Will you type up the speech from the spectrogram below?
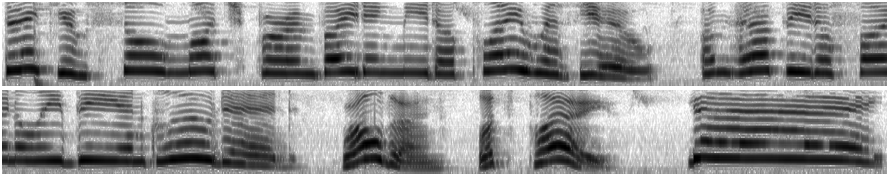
Thank you so much for inviting me to play with you. I'm happy to finally be included. Well then, let's play. Yay!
